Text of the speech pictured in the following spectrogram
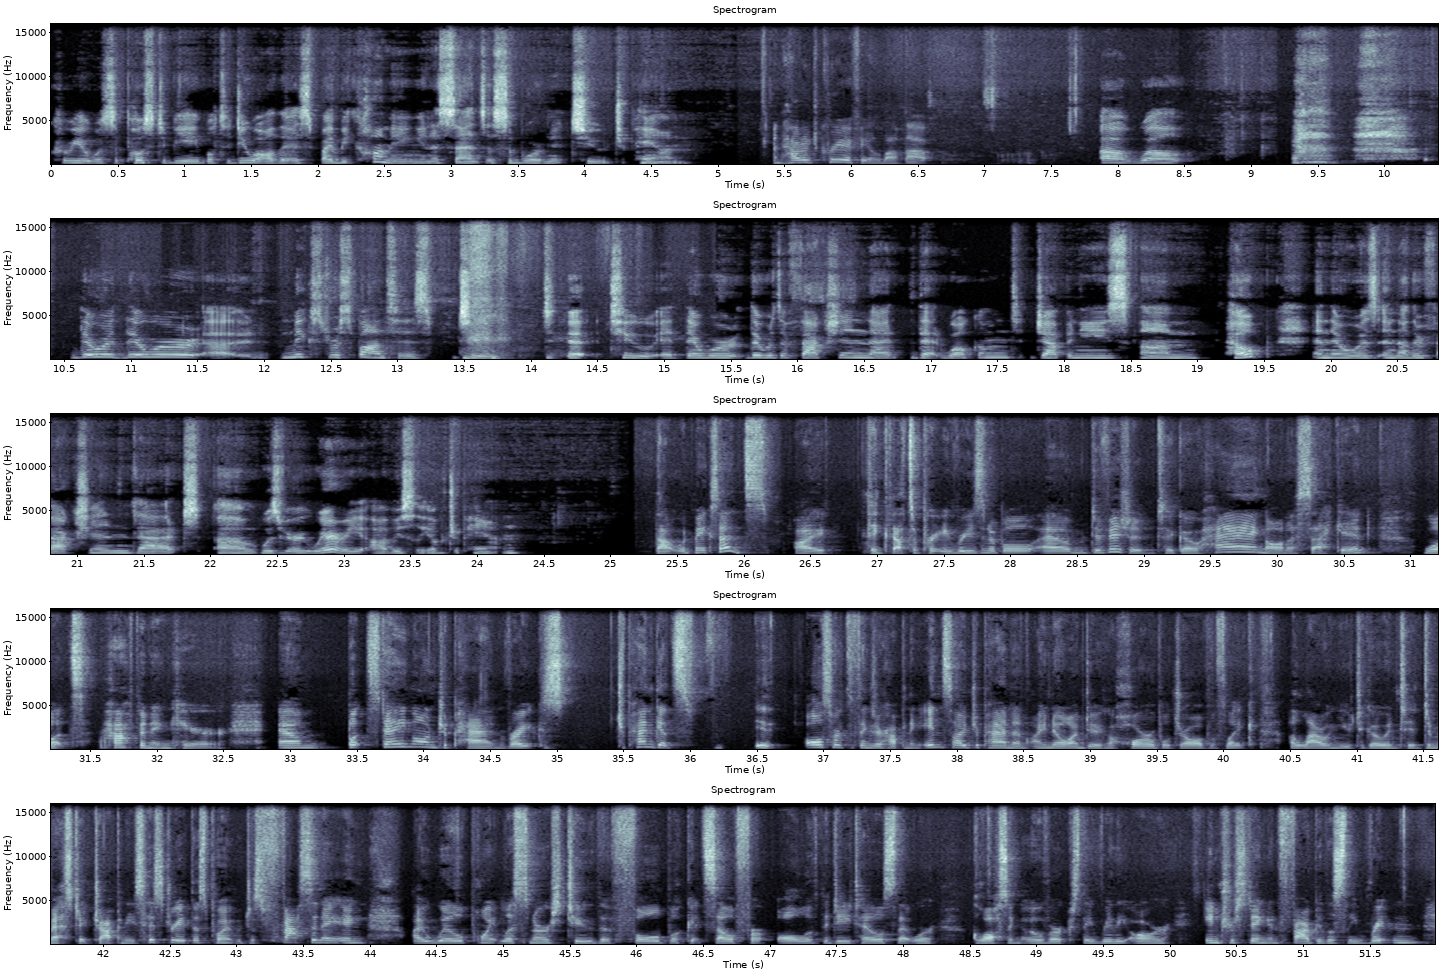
Korea was supposed to be able to do all this by becoming, in a sense, a subordinate to Japan. And how did Korea feel about that? Uh, well, there were there were uh, mixed responses to uh, to it. There were there was a faction that that welcomed Japanese um, help, and there was another faction that uh, was very wary, obviously, of Japan. That would make sense. I think that's a pretty reasonable um, division to go, hang on a second, what's happening here? Um, but staying on Japan, right? Because Japan gets it, all sorts of things are happening inside Japan, and I know I'm doing a horrible job of like allowing you to go into domestic Japanese history at this point, which is fascinating. I will point listeners to the full book itself for all of the details that we're glossing over because they really are interesting and fabulously written.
